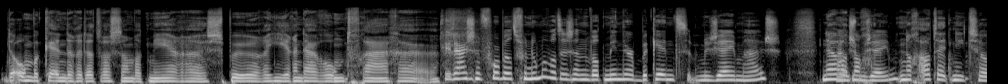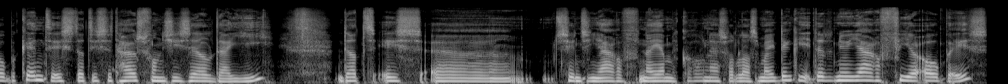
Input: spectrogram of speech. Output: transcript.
De onbekendere, dat was dan wat meer uh, speuren, hier en daar rondvragen. Kun je daar eens een voorbeeld van noemen? Wat is een wat minder bekend museumhuis? Nou, wat nog, nog altijd niet zo bekend is, dat is het huis van Giselle Dailly. Dat is sinds een jaar of, nou ja, met corona is wat last. Maar ik denk dat het nu een jaar of vier open is.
